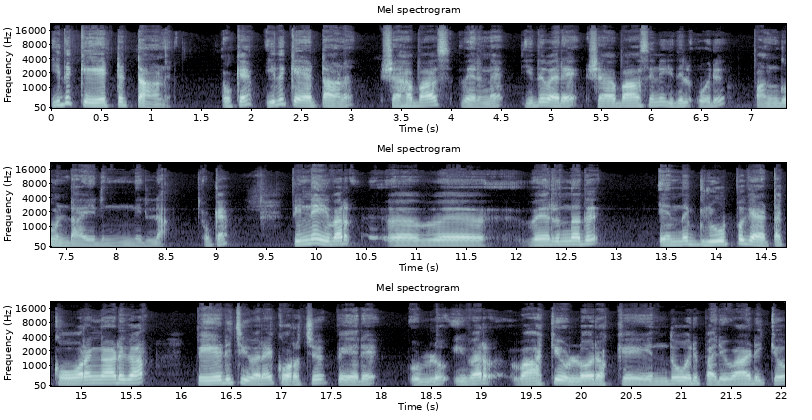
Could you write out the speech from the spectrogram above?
ഇത് കേട്ടിട്ടാണ്. ഓക്കെ ഇത് കേട്ടാണ് ഷഹബാസ് വരുന്നത് ഇതുവരെ ഷഹബാസിന് ഇതിൽ ഒരു പങ്കും ഉണ്ടായിരുന്നില്ല. ഓക്കെ പിന്നെ ഇവർ വരുന്നത് എന്ന് ഗ്രൂപ്പ് കേട്ട കോറങ്ങാടുകാർ പേടിച്ച് ഇവരെ കുറച്ച് പേരെ ഉള്ളൂ. ഇവർ ബാക്കിയുള്ളവരൊക്കെ എന്തോ ഒരു പരിപാടിക്കോ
